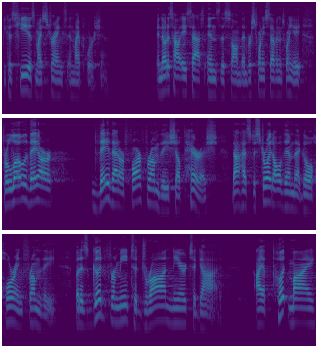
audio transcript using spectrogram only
Because he is my strength and my portion. And notice how Asaph ends this psalm then, verse 27 and 28. For lo, they are they that are far from thee shall perish. Thou hast destroyed all them that go whoring from thee. But it's good for me to draw near to God. I have put my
